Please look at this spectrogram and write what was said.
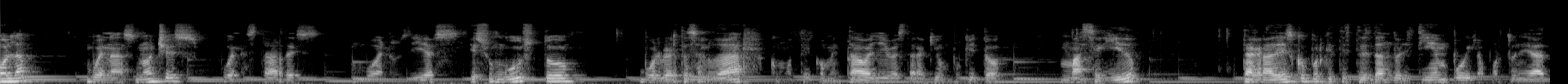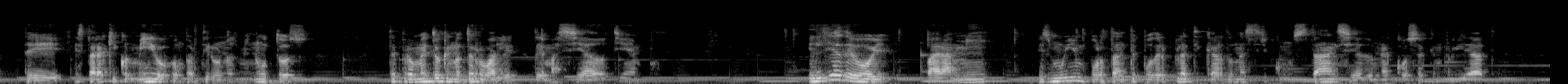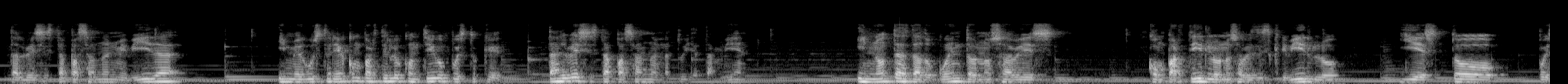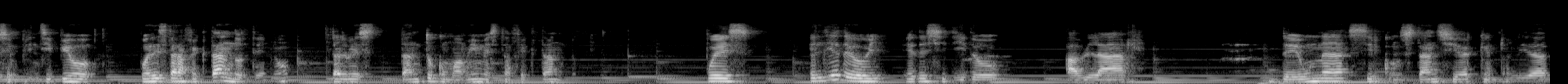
Hola, buenas noches, buenas tardes, buenos días. Es un gusto volverte a saludar. Como te comentaba, ya iba a estar aquí un poquito más seguido. Te agradezco porque te estés dando el tiempo y la oportunidad de estar aquí conmigo, compartir unos minutos. Te prometo que no te robaré demasiado tiempo. El día de hoy, para mí, es muy importante poder platicar de una circunstancia, de una cosa que en realidad tal vez está pasando en mi vida y me gustaría compartirlo contigo puesto que tal vez está pasando en la tuya también y no te has dado cuenta o no sabes compartirlo, no sabes describirlo y esto pues en principio puede estar afectándote, ¿no? Tal vez tanto como a mí me está afectando. Pues el día de hoy he decidido hablar de una circunstancia que en realidad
